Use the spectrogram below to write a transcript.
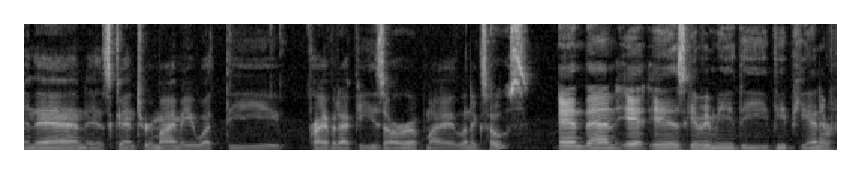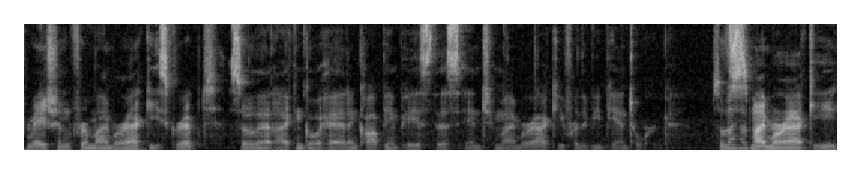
And then it's going to remind me what the private IPs are of my Linux host. And then it is giving me the VPN information from my Meraki script so that I can go ahead and copy and paste this into my Meraki for the VPN to work. So this is my Meraki.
